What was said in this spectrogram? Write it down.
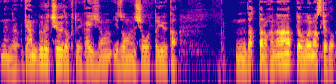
なんだろう、ギャンブル中毒というか依存、依存症というか、うん、だったのかなって思いますけど、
